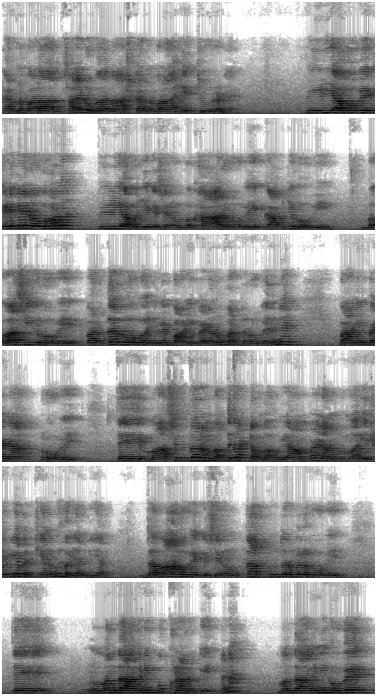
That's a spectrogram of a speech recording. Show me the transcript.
ਕਰਨ ਵਾਲਾ, ਸਾਰੇ ਰੋਗਾਂ ਦਾ ਨਾਸ਼ ਕਰਨ ਵਾਲਾ ਇਹ ਚੂਰਨ ਹੈ। ਪੀਲੀਆ ਹੋਵੇ, ਕਿਹੜੇ ਕਿਹੜੇ ਰੋਗ ਹੋਣ? ਪੀਲੀਆ ਹੋ ਜੇ ਕਿਸੇ ਨੂੰ, ਬੁਖਾਰ ਹੋਵੇ, ਕਬਜ਼ ਹੋਵੇ, ਬਵਾਸੀਰ ਹੋਵੇ, ਪਰਦਰ ਰੋਗ, ਜਿਵੇਂ ਪਾਣੀ ਪੈਣਾ ਨੂੰ ਪਰਦਰ ਰੋਗ ਕਹਿੰਦੇ ਨੇ, ਪਾਣੀ ਪੈਣਾ ਹੋਵੇ ਤੇ ਮਾਸਿਕ ਧਰਮ ਵੱਧ ਘੱਟ ਆਉਂਦਾ ਹੋਵੇ, ਆਮ ਭੈਣਾਂ ਨੂੰ ਬਿਮਾਰੀਆਂ ਛੋਟੀਆਂ ਬੱਚੀਆਂ ਨੂੰ ਵੀ ਹੋ ਜਾਂਦੀਆਂ। ਦਮਾ ਹੋਵੇ ਕਿਸੇ ਨੂੰ, ਧਾਤੂ ਦੁਰਬਲ ਹੋਵੇ ਤੇ ਮੰਦਾਗਨੀ ਭੁੱਖ ਨਾ ਲੱਗੇ, ਹੈਨਾ? ਮੰਦਾਗਨੀ ਹੋਵੇ,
